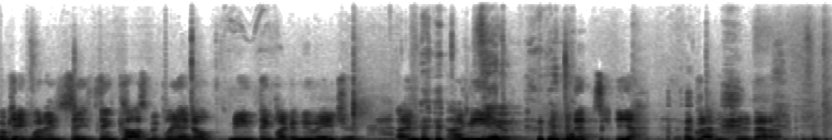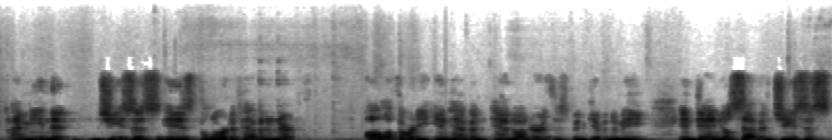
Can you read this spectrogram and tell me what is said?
Okay, when I say think cosmically, I don't mean think like a new ager. I, I mean, that, yeah, I'm glad we cleared that up. I mean that Jesus is the Lord of heaven and earth. All authority in heaven and on earth has been given to me. In Daniel 7, Jesus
